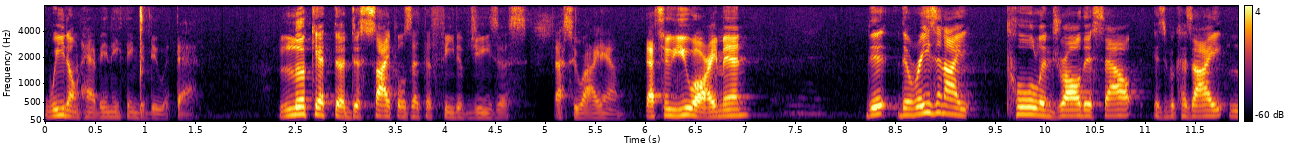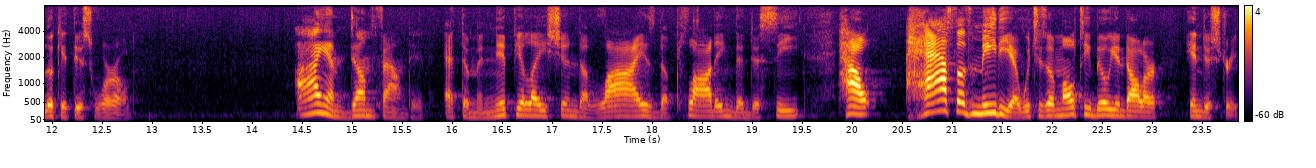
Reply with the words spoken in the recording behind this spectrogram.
We don't have anything to do with that. Look at the disciples at the feet of Jesus. That's who I am. That's who you are. Amen? The, the reason I pull and draw this out is because I look at this world. I am dumbfounded at the manipulation, the lies, the plotting, the deceit, how half of media, which is a multi billion dollar industry,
